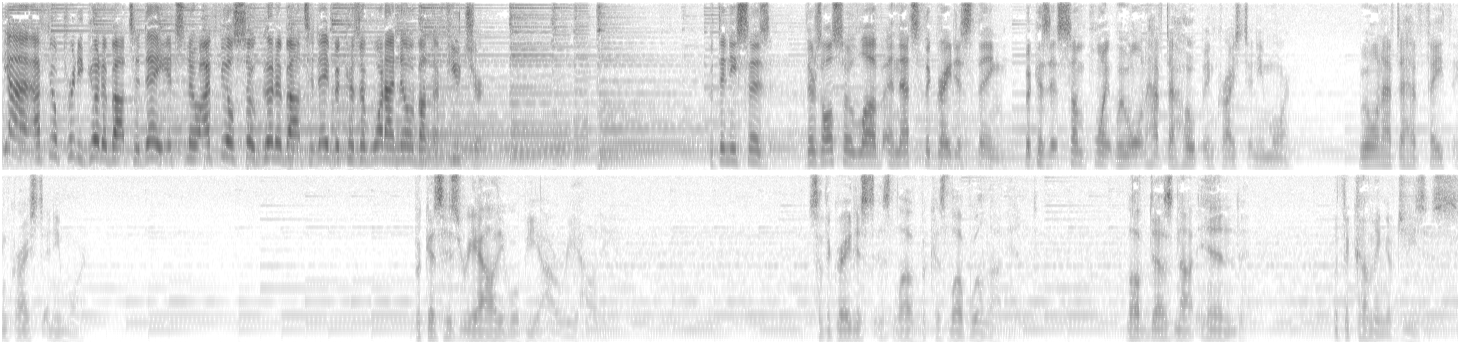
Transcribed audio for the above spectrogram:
yeah, I feel pretty good about today. It's no, I feel so good about today because of what I know about the future. But then he says, there's also love, and that's the greatest thing because at some point we won't have to hope in Christ anymore. We won't have to have faith in Christ anymore. Because his reality will be our reality. So the greatest is love because love will not end. Love does not end with the coming of Jesus.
